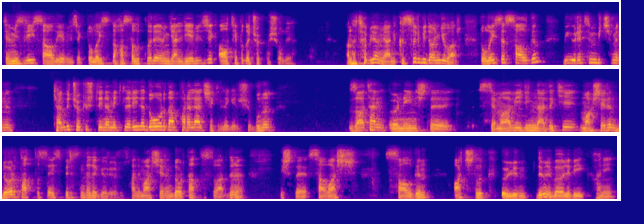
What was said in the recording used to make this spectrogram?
temizliği sağlayabilecek, dolayısıyla hastalıkları engelleyebilecek altyapı da çökmüş oluyor. Anlatabiliyor muyum? Yani kısır bir döngü var. Dolayısıyla salgın bir üretim biçiminin kendi çöküş dinamikleriyle doğrudan paralel şekilde gelişiyor. Bunu zaten örneğin işte semavi dinlerdeki mahşerin dört tatlısı esprisinde de görüyoruz. Hani mahşerin dört tatlısı var değil mi? İşte savaş, salgın, açlık, ölüm değil mi? Böyle bir hani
